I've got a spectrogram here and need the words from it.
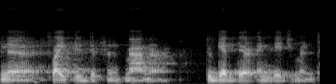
in a slightly different manner to get their engagement.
